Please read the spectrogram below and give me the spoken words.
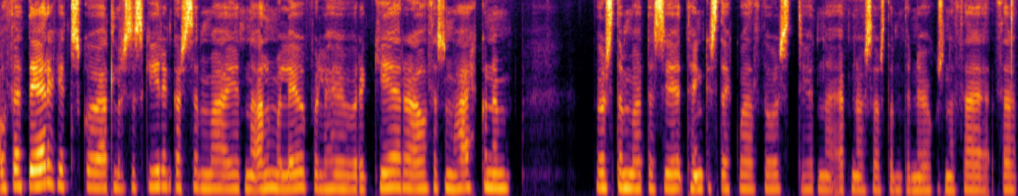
Og þetta er ekkit sko allar þessi skýringar sem að hérna, alma leigufélag hefur verið að gera á þessum hækkunum þú veist um að þetta sé tengist eitthvað þú veist hérna efnagsástandinu og svona það, það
